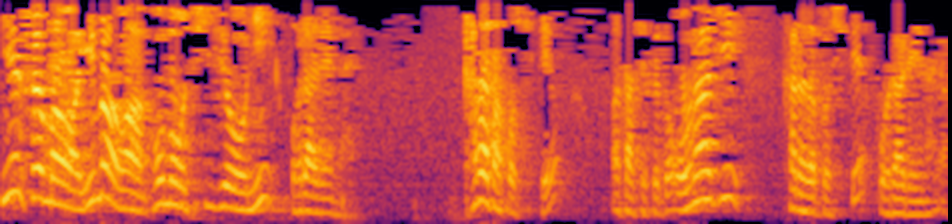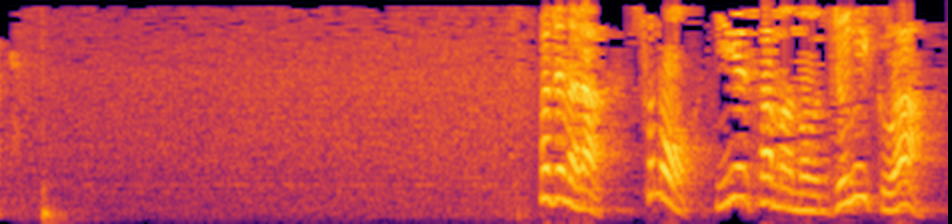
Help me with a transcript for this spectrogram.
イエス様は今はこの地上におられない。体としてよ。私たちと同じ体としておられないわけです。なぜなら、そのイエス様の受肉は、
